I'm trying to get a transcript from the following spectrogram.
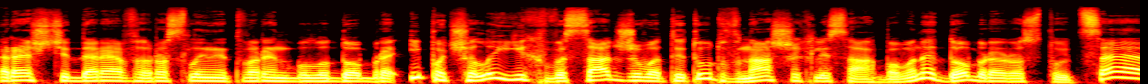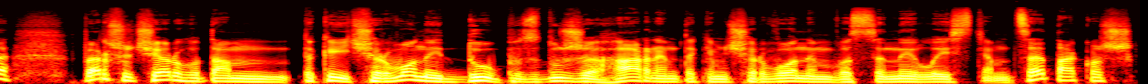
решті дерев, рослин і тварин було добре, і почали їх висаджувати тут в наших лісах, бо вони добре ростуть. Це в першу чергу там такий червоний дуб з дуже гарним таким червоним восени листям. Це також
